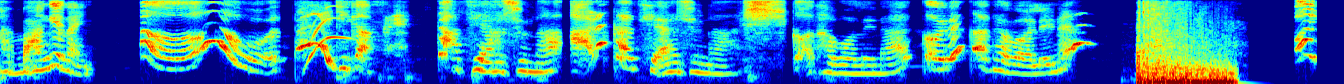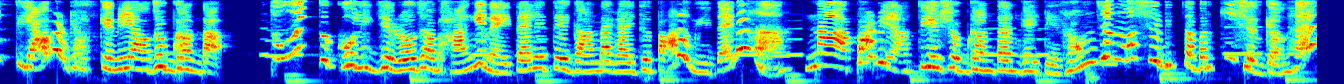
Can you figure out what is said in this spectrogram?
না ভাঙে নাই তাই ঠিক আছে। কাছে আসো না, আর কাছে আসো না। কথা বলে না, কোনো কথা বলে না। হ্যাঁ?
